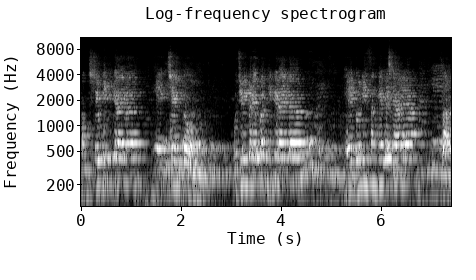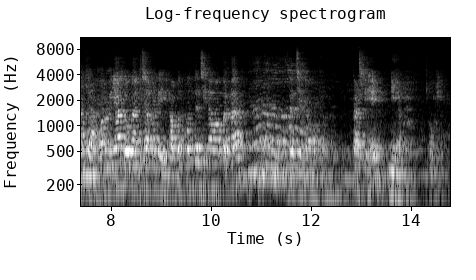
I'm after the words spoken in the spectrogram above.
मग शेवटी किती राहिलं? एक छेद दोन. उजवीकडे पण किती राहिलं? हे दोन्ही संख्या कशा आल्या? सारख्या म्हणून या दोघांच्या मध्ये आपण कोणतं चिन्ह वापरणार? सचिन्ह वापरणार. असे हे नियम. ओके.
